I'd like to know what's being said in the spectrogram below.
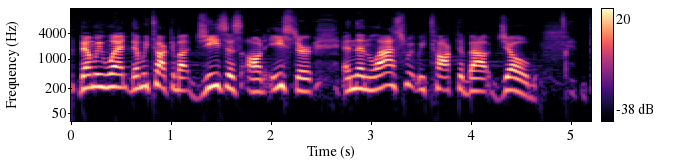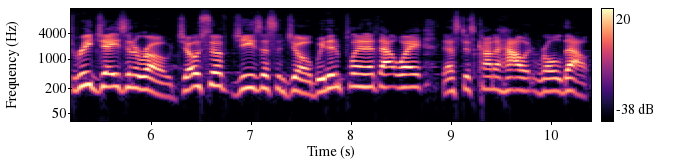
then we went, then we talked about Jesus on Easter, and then last week we talked about Job. Three J's in a row Joseph, Jesus, and Job. We didn't plan it that way. That's just kind of how it rolled out.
